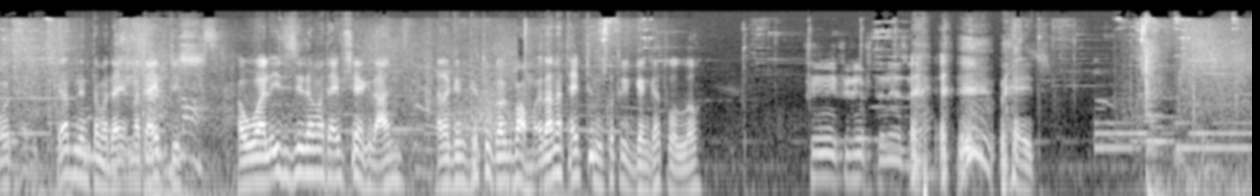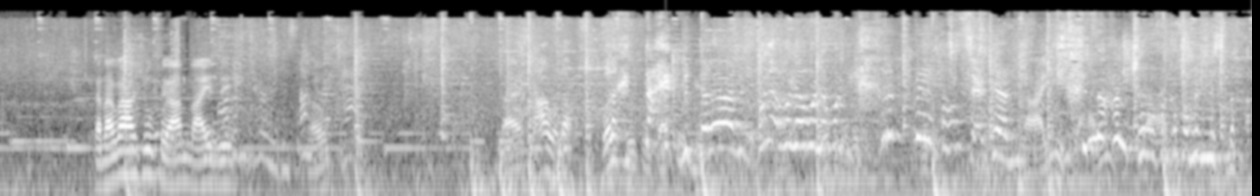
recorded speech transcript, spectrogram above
مضحك يا ابني انت ما تعب- ما تعبتش. هو الاي دي سي ده ما تعبش يا جدعان؟ أنا جنجته أربع مرات ده أنا تعبت من كتر الجنجات والله. في في ريفت نازل. ماشي. أنا هروح اشوفه يا عم عايز إيه؟ اهو. تعال. ولا ولا خدتك بالدلال ولا ولا ولا ولا يخرب بيتها. السعدان عيب كنا غنشرة قطع من نسبها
